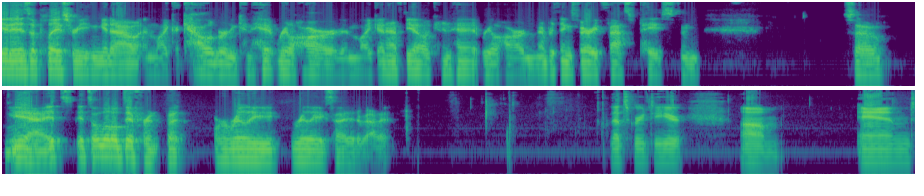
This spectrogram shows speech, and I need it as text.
It is a place where you can get out and like a Caliburn can hit real hard and like an FDL can hit real hard and everything's very fast paced and so yeah, it's it's a little different, but we're really really excited about it. That's great to hear. Um, and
